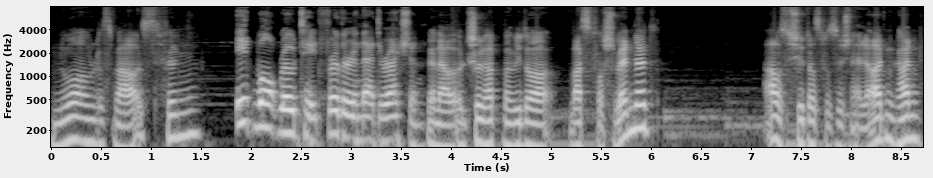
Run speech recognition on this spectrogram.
Nur um das mal auszufinden. It won't rotate further in that direction. Genau, und schon hat man wieder was verschwendet. Außer steht, dass man so schnell laden kann.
